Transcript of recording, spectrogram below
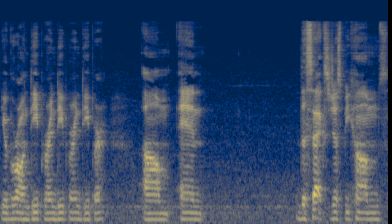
You're growing deeper and deeper and deeper. Um, and the sex just becomes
